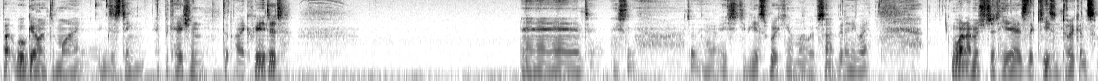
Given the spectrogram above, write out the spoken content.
But we'll go into my existing application that I created and actually Uh, don't think I have HTTPS working on my website, but anyway, what I'm interested here is the keys and tokens.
